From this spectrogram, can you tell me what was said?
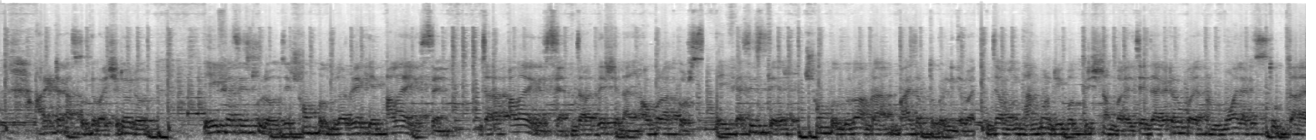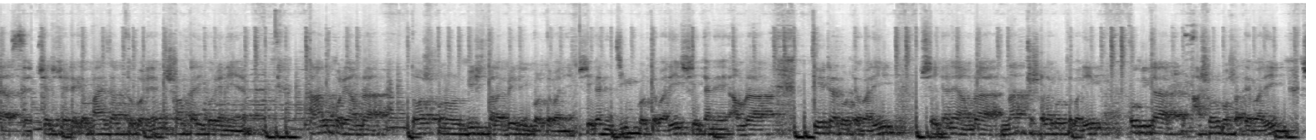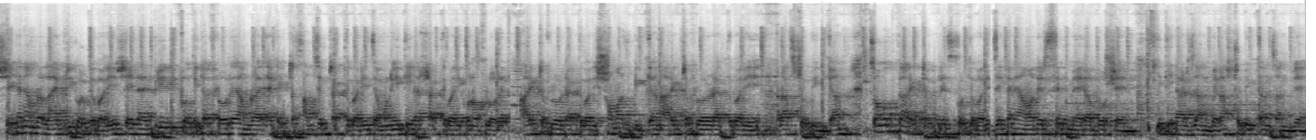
আরেকটা কাজ করতে পারি, সেটা হলো এই ফ্যাসিস্টগুলো যে সম্পদগুলো রেখে পালায় গেছে যারা পালায় গেছে, যারা দেশে নাই, অপরাধ করছে, এই ফ্যাসিস্টদের সম্পদগুলো আমরা বাজেয়াপ্ত করে নিতে পারি। যেমন ধানমন্ডি বত্রিশ নম্বরে যে জায়গাটার উপরে এখন ময়লার স্তূপ দাঁড়ায় আছে সেটাকে বাজেয়াপ্ত করে সরকারি করে নিয়ে তার উপরে আমরা দশ, পনেরো, বিশ তলা বিল্ডিং করতে পারি। সেখানে জিম করতে পারি, সেখানে আমরা থিয়েটার করতে পারি, সেখানে আমরা নাট্যশালা করতে পারি, কবিতার আসর বসাতে পারি, সেখানে আমরা লাইব্রেরি করতে পারি, সেই লাইব্রেরির প্রতিটা ফ্লোরে আমরা এক একটা সাবজেক্ট রাখতে পারি, যেমন ইতিহাস রাখতে পারি কোনো ফ্লোরে আরেকটা ফ্লোরে রাখতে পারি সমাজ বিজ্ঞান আরেকটা ফ্লোরে রাখতে পারি রাষ্ট্রবিজ্ঞান, চমৎকার একটা প্লেস করতে পারি, যেখানে আমাদের ছেলে মেয়েরা বসে ইতিহাস জানবে, রাষ্ট্রবিজ্ঞান জানবে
